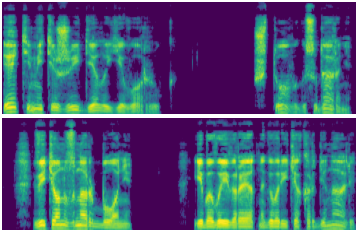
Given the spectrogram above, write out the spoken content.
Эти мятежи — дело его рук. Что вы, государыня, ведь он в Нарбоне, ибо вы, вероятно, говорите о кардинале.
